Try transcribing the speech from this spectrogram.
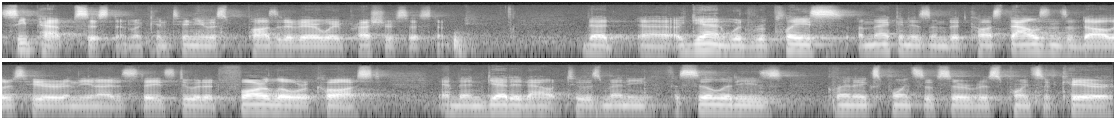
CPAP system, a continuous positive airway pressure system that, uh, again, would replace a mechanism that costs thousands of dollars here in the United States, do it at far lower cost, and then get it out to as many facilities, clinics, points of service, points of care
